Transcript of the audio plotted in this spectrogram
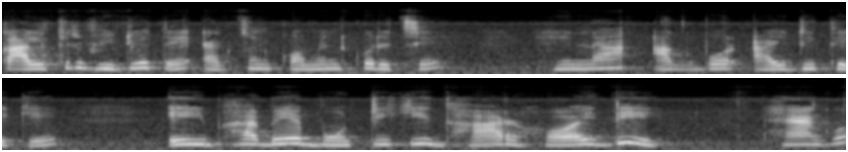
কালকের ভিডিওতে একজন কমেন্ট করেছে, হেনা আকবর আইডি থেকে, এইভাবে বঁটি কি ধার হয় দি? হ্যাঁ গো,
